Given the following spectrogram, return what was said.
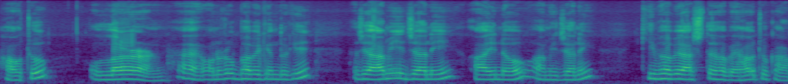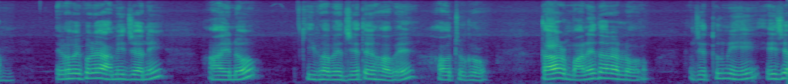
হাউ টু লার্ন হ্যাঁ অনুরূপভাবে কিন্তু কি যে আমি জানি আই নো আমি জানি কীভাবে আসতে হবে হাউ টু কাম এভাবে করে আমি জানি আই নো কীভাবে যেতে হবে হাউ টু গো তার মানে দাঁড়াল যে তুমি, এই যে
